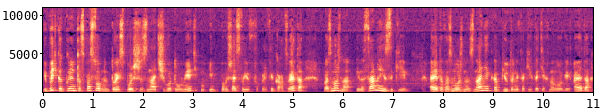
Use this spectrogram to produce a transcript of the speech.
и быть конкурентоспособным, то есть больше знать чего-то, уметь и повышать свою квалификацию. Это, возможно, иностранные языки, а это, возможно, знание компьютерных каких-то технологий, а это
